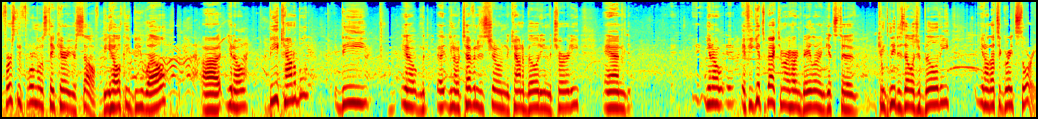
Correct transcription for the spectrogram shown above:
first and foremost, take care of yourself. Be healthy, be well. Uh, you know, be accountable. Be, you know, uh, you know, Tevin has shown accountability and maturity, and you know, if he gets back to Mary Hardin Baylor and gets to complete his eligibility, you know, that's a great story.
